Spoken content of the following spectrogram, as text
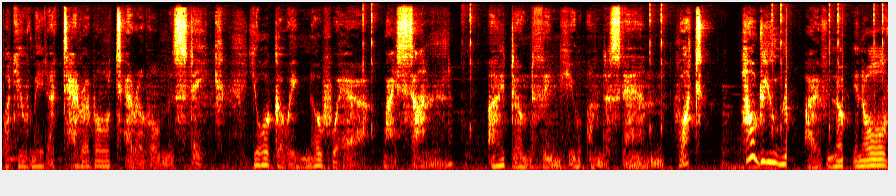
but you've made a terrible, terrible mistake. You're going nowhere, my son. I don't think you understand. What? How do you know? I've no in all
